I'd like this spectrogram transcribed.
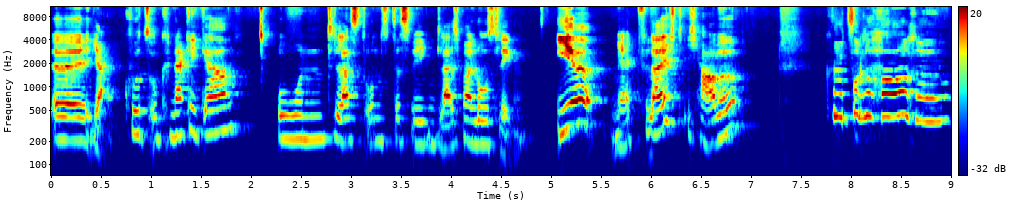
äh, ja, kurz und knackiger und lasst uns deswegen gleich mal loslegen. Ihr merkt vielleicht, ich habe kürzere Haare.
